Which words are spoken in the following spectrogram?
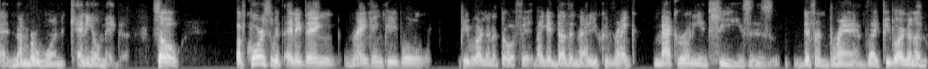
at number one, Kenny Omega. So, of course, with anything ranking people, people are going to throw a fit. Like, it doesn't matter. You could rank macaroni and cheese as different brands. Like, people are going to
